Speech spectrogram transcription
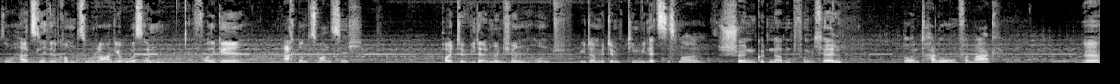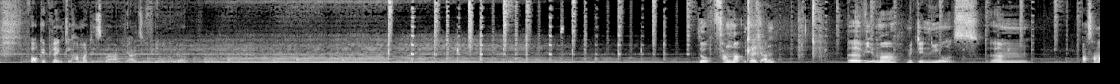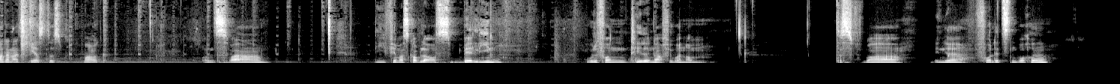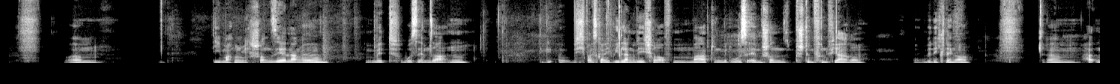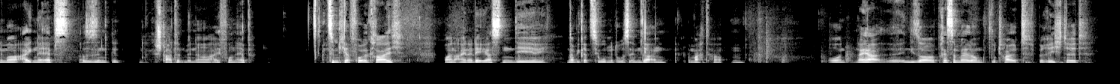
So, herzlich willkommen zu Radio OSM, Folge 28. Heute wieder in München und wieder mit dem Team wie letztes Mal. Schönen guten Abend von Michael. Und hallo von Marc. Äh, Vorgeplänkel haben wir diesmal nicht allzu viel, oder? So, fangen wir gleich an. Äh, wie immer mit den News. Ähm, was haben wir dann als erstes, Marc? Und zwar die Firma Skobler aus Berlin wurde von Telenav übernommen. Das war in der vorletzten Woche. Ähm, die machen schon sehr lange mit USM-Daten. Ich weiß gar nicht, wie lange die schon auf dem Markt und mit USM schon bestimmt fünf Jahre, wenn nicht länger. Ähm, hatten immer eigene Apps, also sind gestartet mit einer iPhone-App. Ziemlich erfolgreich, waren einer der ersten, die Navigation mit OSM-Daten gemacht haben. Und naja, in dieser Pressemeldung wird halt berichtet,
